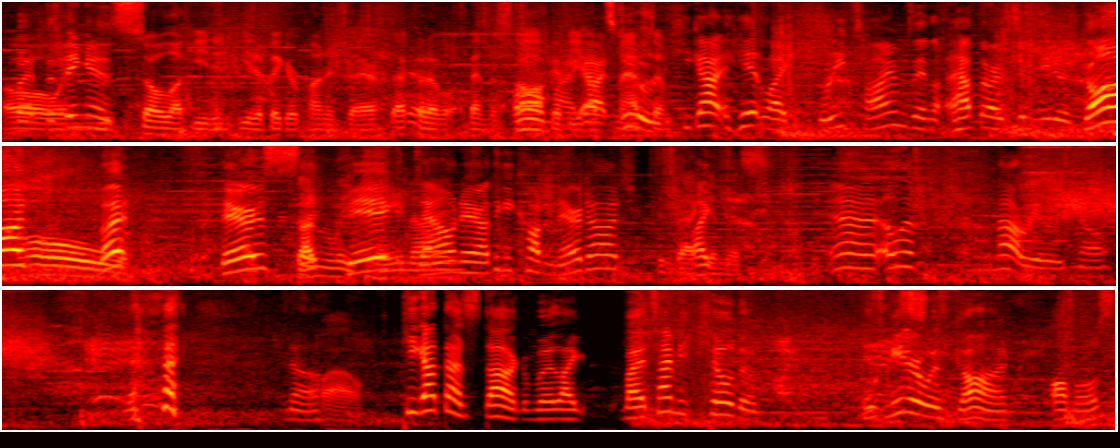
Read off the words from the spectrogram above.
But Oh, the thing he's is- so lucky he didn't eat a bigger punish there. That Yeah. could have been the stock if he God, outsmashed dude, him. he got hit like three times, and half the Arsene meter is gone. Oh, But there's Suddenly the big K9 down air. I think he caught an air dodge. is back like- in this. Eh, a little, not really, no. no. Wow. He got that stock, but like by the time he killed him, his meter was gone almost,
